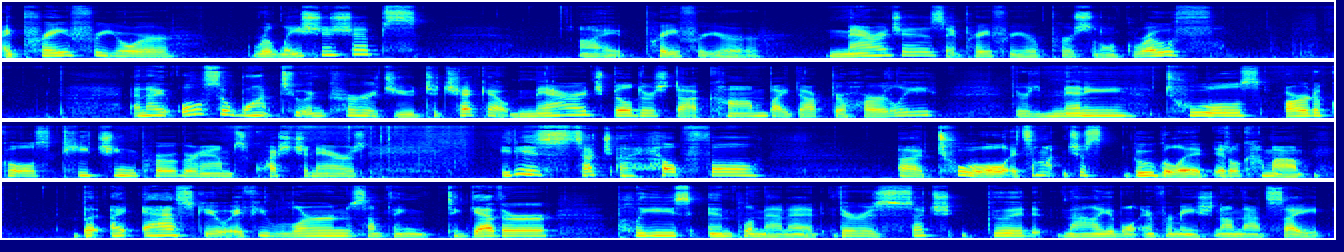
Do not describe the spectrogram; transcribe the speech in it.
I pray for your relationships. I pray for your marriages. I pray for your personal growth. And I also want to encourage you to check out marriagebuilders.com by Dr. Harley. There's many tools, articles, teaching programs, questionnaires. It is such a helpful uh, tool. It's not just Google it, it'll come up. But I ask you if you learn something together, please implement it. There is such good, valuable information on that site,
